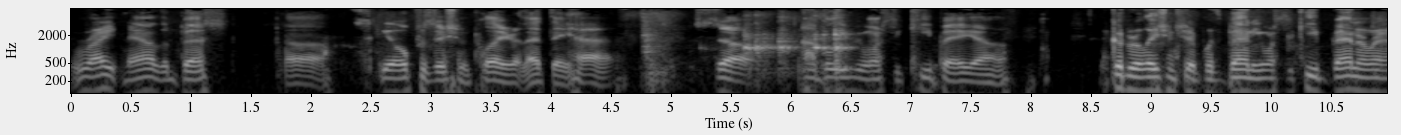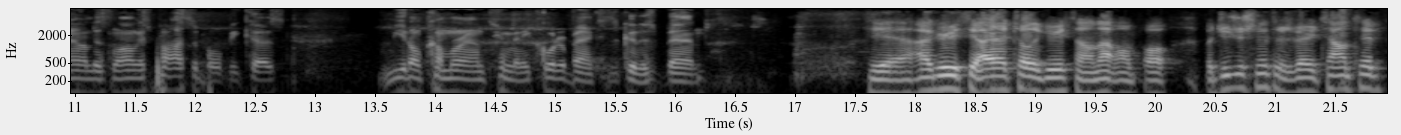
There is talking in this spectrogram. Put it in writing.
right now the best uh, skill position player that they have. So I believe he wants to keep a uh, good relationship with Ben. He wants to keep Ben around as long as possible because you don't come around too many quarterbacks as good as Ben. Yeah, I agree with you. I totally agree with you on that one, Paul. But Juju Smith is very talented,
